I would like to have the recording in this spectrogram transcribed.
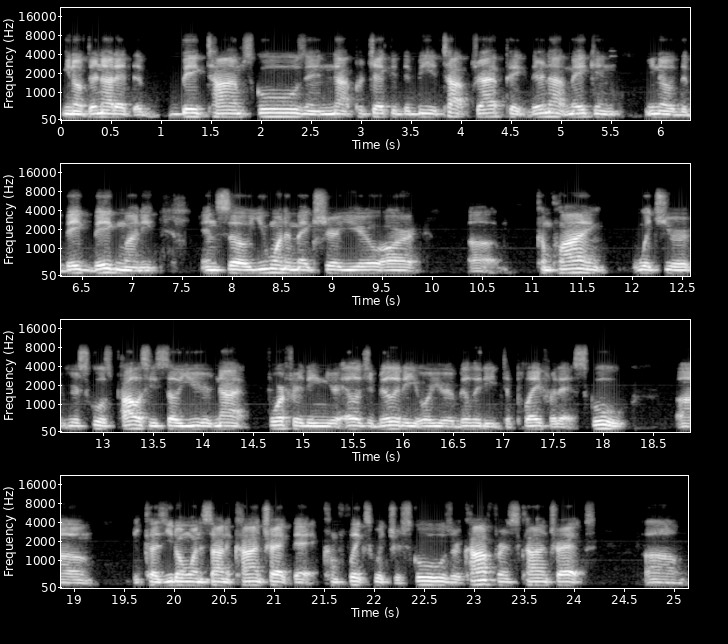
you know, if they're not at the big time schools and not projected to be a top draft pick, they're not making, you know, the big, big money. And so you want to make sure you are uh, complying with your, your school's policy so you're not forfeiting your eligibility or your ability to play for that school. Um, because you don't want to sign a contract that conflicts with your schools or conference contracts um,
